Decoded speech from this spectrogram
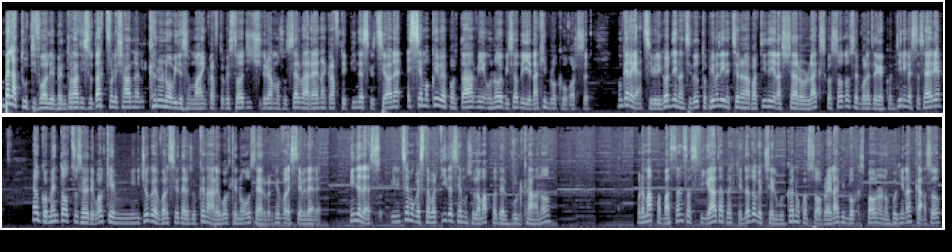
Bella a tutti folli e bentornati su Dark Folly Channel con un nuovo video su Minecraft. Quest'oggi ci troviamo sul server ArenaCraft IP in descrizione E siamo qui per portarvi un nuovo episodio di Lucky Block Wars. Comunque ragazzi vi ricordo innanzitutto prima di iniziare una partita di lasciare un like qua sotto se volete che continui questa serie E un commentozzo se avete qualche minigioco che vorreste vedere sul canale o qualche nuovo server che vorreste vedere. Quindi adesso iniziamo questa partita, siamo sulla mappa del vulcano. Una mappa abbastanza sfigata perché dato che c'è il vulcano qua sopra e i Lucky Block spawnano un pochino a caso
